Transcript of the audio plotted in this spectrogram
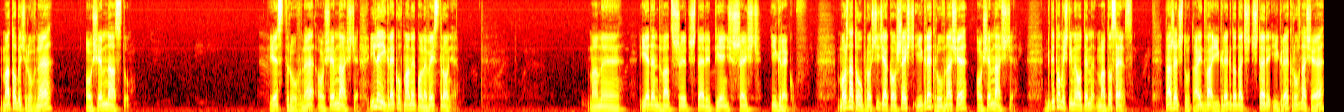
Ma to być równe 18 jest równe 18. Ile y mamy po lewej stronie? Mamy 1, 2, 3, 4, 5, 6 y. Można to uprościć jako 6y równa się 18. Gdy pomyślimy o tym, ma to sens. Ta rzecz tutaj, 2y dodać 4y równa się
